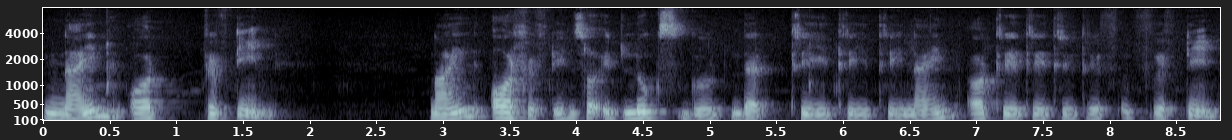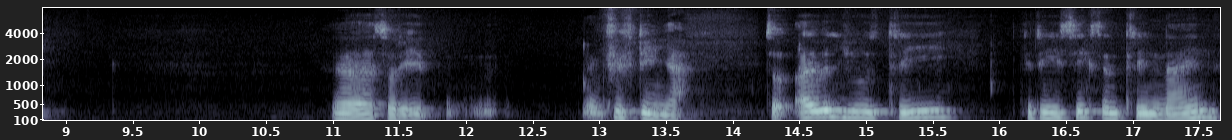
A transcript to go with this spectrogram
9 or 15 9 or 15 so it looks good that 3339 or 33315 uh, sorry 15 yeah. So I will use 3 3 6 and 3 9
